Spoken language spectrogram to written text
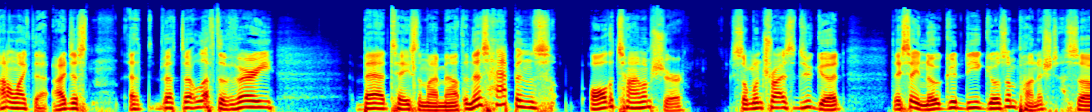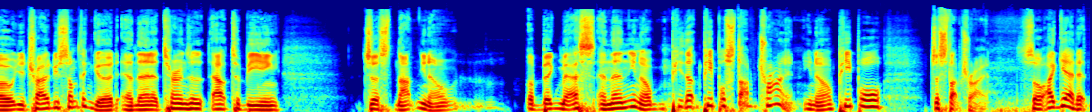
I don't like that. I just, that, left a very bad taste in my mouth. And this happens all the time, I'm sure. Someone tries to do good. They say no good deed goes unpunished. So you try to do something good, and then it turns out to being just not, you know, a big mess, and then you know people stop trying. You know, people just stop trying. So I get it.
